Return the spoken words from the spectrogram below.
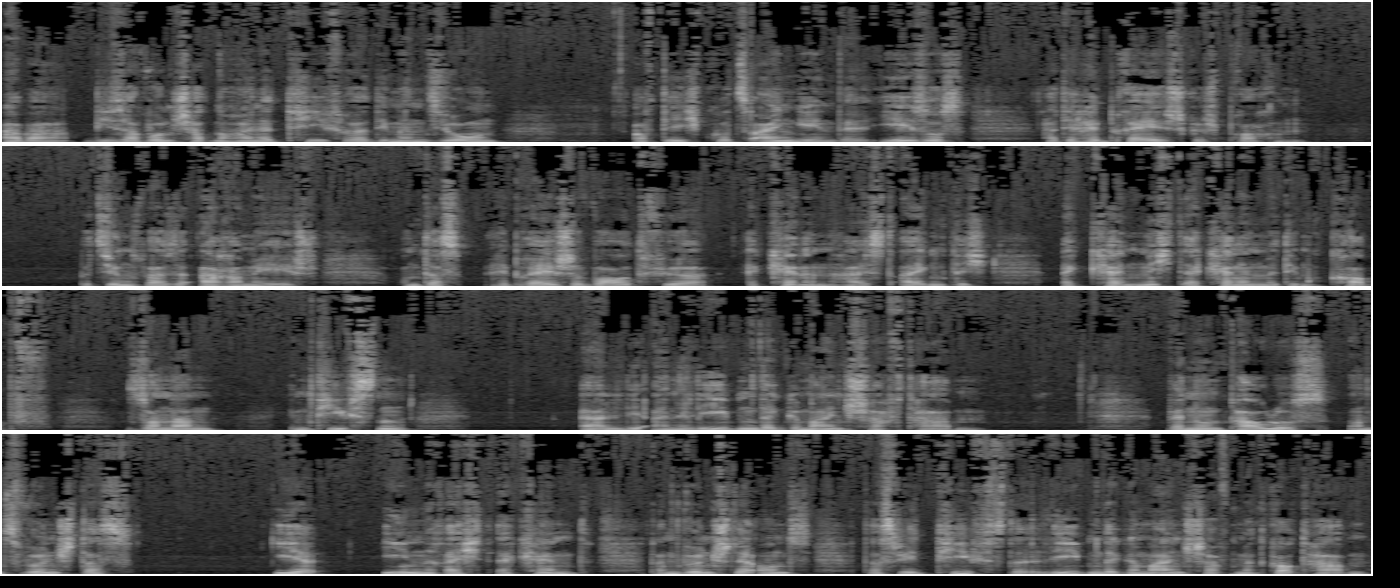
Aber dieser Wunsch hat noch eine tiefere Dimension, auf die ich kurz eingehen will. Jesus hat ja Hebräisch gesprochen, beziehungsweise Aramäisch, und das hebräische Wort für erkennen heißt eigentlich erken nicht erkennen mit dem Kopf, sondern im tiefsten eine liebende Gemeinschaft haben. Wenn nun Paulus uns wünscht, dass ihr ihn recht erkennt, dann wünscht er uns, dass wir tiefste, liebende Gemeinschaft mit Gott haben,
